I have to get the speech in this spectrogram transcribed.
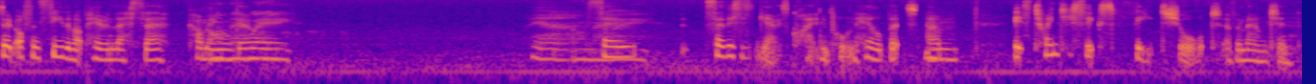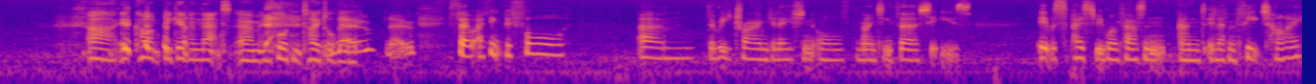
don't often see them up here unless they're coming On or going. way. Yeah. On so way. so this is yeah, it's quite an important hill, but um, it's 26 feet short of a mountain. Ah, it can't be given that um, important title then. No, no. So I think before um, the retriangulation of the 1930s, it was supposed to be 1,011 feet high,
